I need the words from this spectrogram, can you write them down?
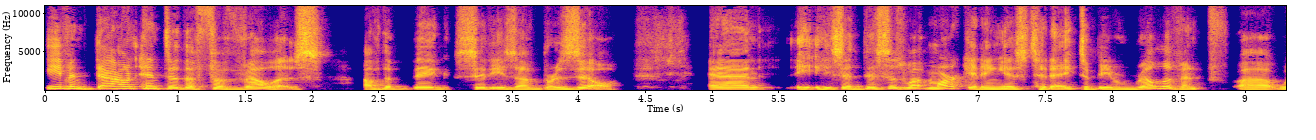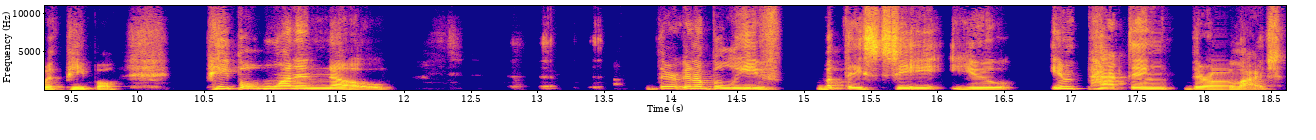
even down into the favelas of the big cities of Brazil. And he said, This is what marketing is today to be relevant uh, with people. People want to know, they're going to believe what they see you impacting their lives,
